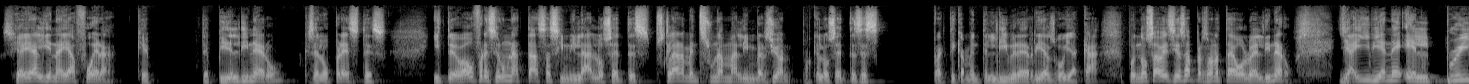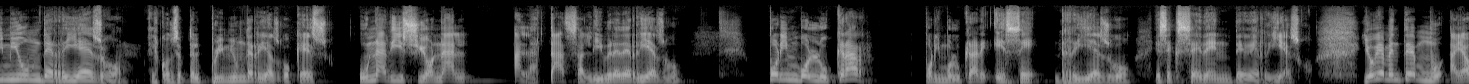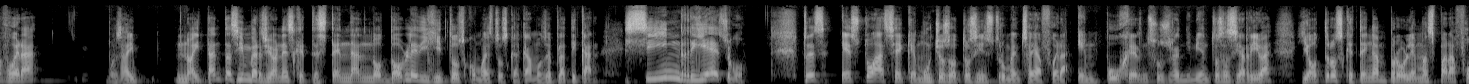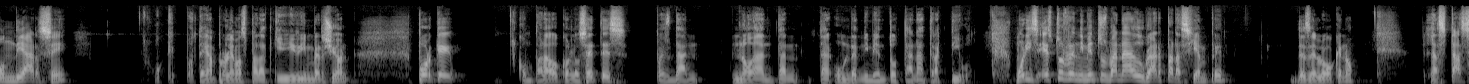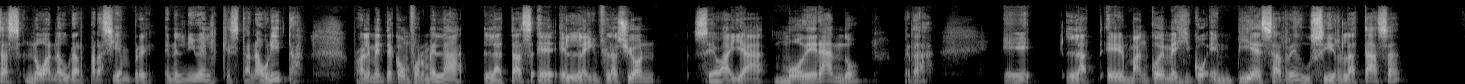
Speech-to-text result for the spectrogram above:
si hay alguien allá afuera que te pide el dinero, que se lo prestes y te va a ofrecer una tasa similar a los CETES, pues claramente es una mala inversión, porque los CETES es prácticamente libre de riesgo y acá, pues no sabes si esa persona te va a el dinero. Y ahí viene el premium de riesgo, el concepto del premium de riesgo, que es un adicional a la tasa libre de riesgo por involucrar, por involucrar ese riesgo, ese excedente de riesgo. Y obviamente allá afuera, pues hay no hay tantas inversiones que te estén dando doble dígitos como estos que acabamos de platicar, sin riesgo. Entonces, esto hace que muchos otros instrumentos allá afuera empujen sus rendimientos hacia arriba y otros que tengan problemas para fondearse o que tengan problemas para adquirir inversión, porque comparado con los CETES, pues dan no dan tan, un rendimiento tan atractivo. Maurice, ¿estos rendimientos van a durar para siempre? Desde luego que no. Las tasas no van a durar para siempre en el nivel que están ahorita. Probablemente conforme la, la, tasa, eh, la inflación se vaya moderando, ¿verdad? Eh, el Banco de México empieza a reducir la tasa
